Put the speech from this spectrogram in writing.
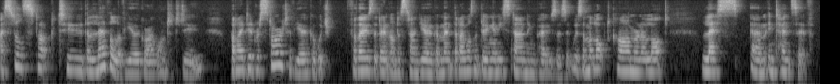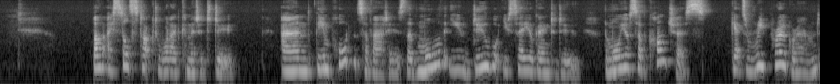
I still stuck to the level of yoga I wanted to do, but I did restorative yoga, which for those that don't understand yoga, meant that I wasn't doing any standing poses. It was a lot calmer and a lot less um, intensive. But I still stuck to what I'd committed to do. And the importance of that is the more that you do what you say you're going to do, the more your subconscious gets reprogrammed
